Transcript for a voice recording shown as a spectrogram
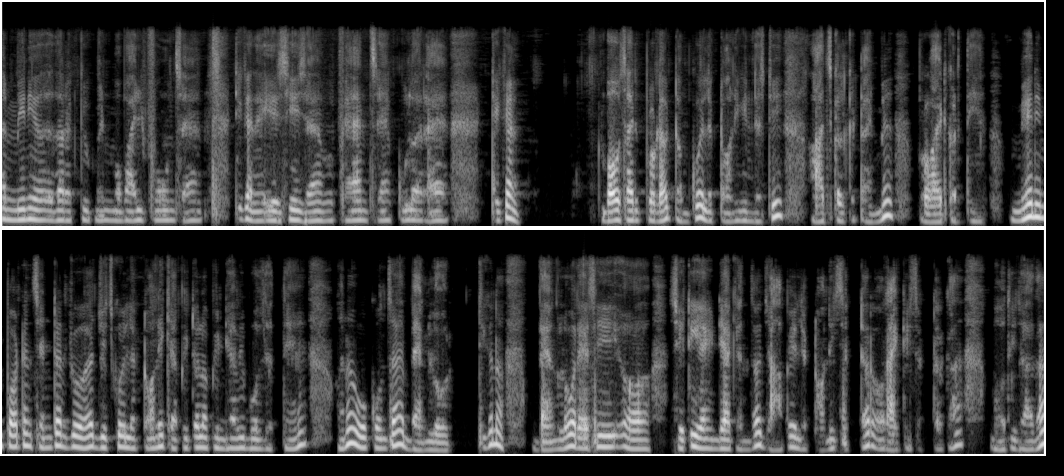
and many other equipment mobile phones हैं, ठीक है ना? एसीज है फैंस है कूलर है, ठीक है? बहुत सारी प्रोडक्ट हमको इलेक्ट्रॉनिक इंडस्ट्री आजकल के टाइम में प्रोवाइड करती है। मेन इंपॉर्टेंट सेंटर जो है, जिसको इलेक्ट्रॉनिक कैपिटल ऑफ़ इंडिया भी बोल देते हैं, है ना, वो कौन सा है? बैंगलोर ठीक है ना? बैंगलोर ऐसी सिटी है इंडिया के अंदर, जहाँ पे इलेक्ट्रॉनिक सेक्टर और आईटी सेक्टर का बहुत ही ज़्यादा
